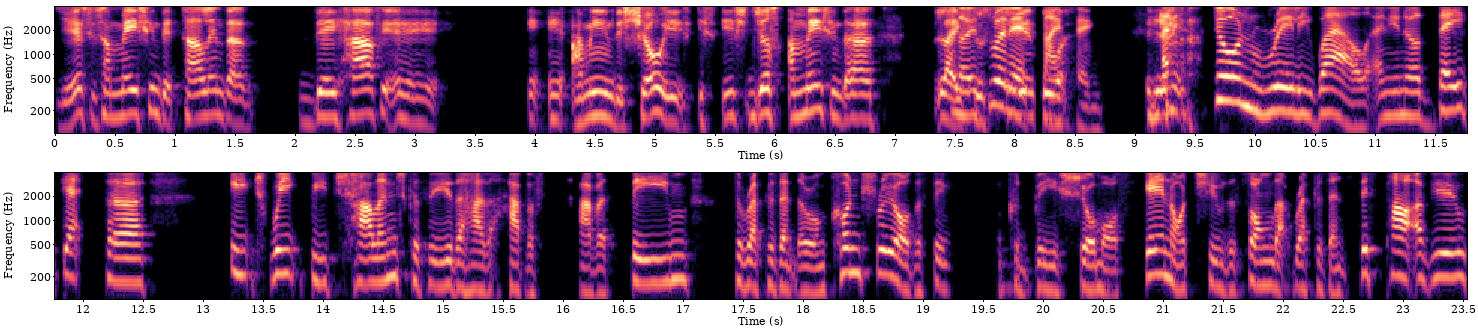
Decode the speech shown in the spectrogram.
yes, it's amazing the talent that they have. Uh, I mean, the show is, is, is just amazing. That like no, it's really exciting, yeah. and it's done really well. And you know, they get to each week be challenged because they either have have a have a theme to represent their own country, or the theme could be show more skin or choose a song that represents this part of you.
